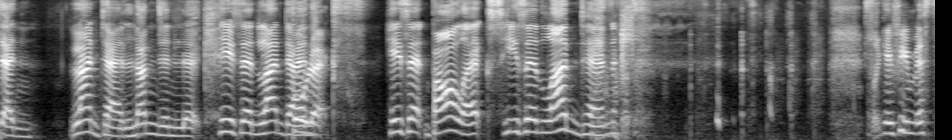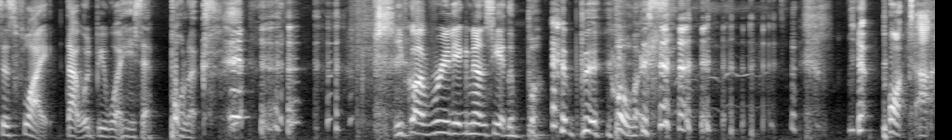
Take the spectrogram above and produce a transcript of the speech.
London. London. London look. He's in London. Bollocks. He's in bollocks. He's in London. It's like if he missed his flight, that would be what he said. Bollocks. You've got to really enunciate the b- bollocks. Potter.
